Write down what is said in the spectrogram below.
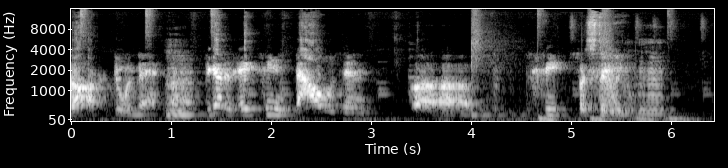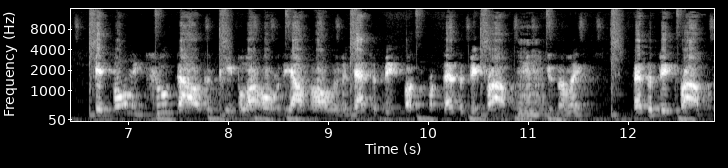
are doing that. Mm-hmm. You got an 18,000 uh, uh, seat facility. Mm-hmm if only 2,000 people are over the alcohol limit, that's a big that's a big problem. Mm-hmm. Excuse my language. That's a big problem.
